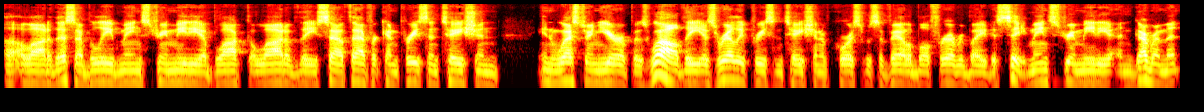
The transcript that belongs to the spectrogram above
uh, a lot of this. I believe mainstream media blocked a lot of the South African presentation in Western Europe as well. The Israeli presentation, of course, was available for everybody to see. Mainstream media and government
